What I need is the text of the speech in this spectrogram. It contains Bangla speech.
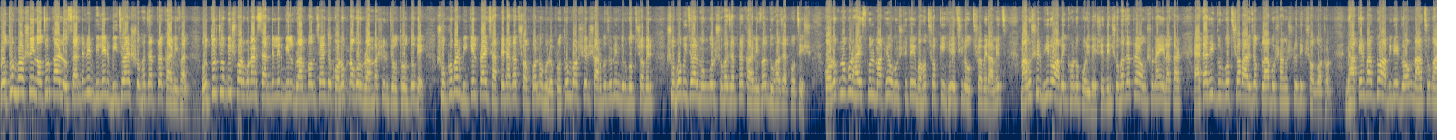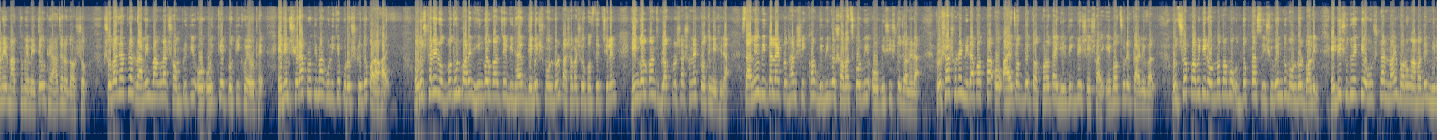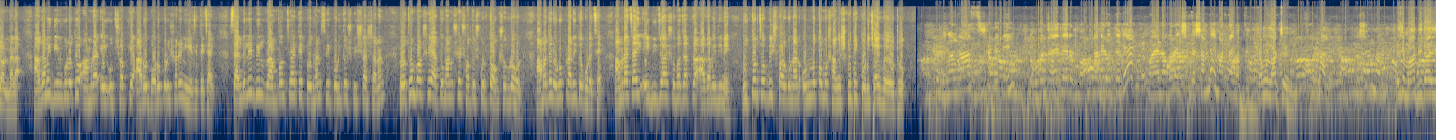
প্রথম বর্ষে নজর কাড়ল স্যান্ডেলের বিলের বিজয়ের শোভাযাত্রা কার্নিভাল। উত্তর চব্বিশ পরগনার স্যান্ডেলের বিল গ্রাম পঞ্চায়েত ও কনকনগর গ্রামবাসীর যৌথ উদ্যোগে শুক্রবার বিকেল প্রায় চারটে নাগাদ সম্পন্ন হলো প্রথম বর্ষের সার্বজনীন দুর্গোৎসবের শুভ বিজয়ের মঙ্গল শোভাযাত্রা কার্নিভাল দু হাজার পঁচিশ। কনকনগর হাইস্কুল মাঠে অনুষ্ঠিত এই মহোৎসবকে ঘিরে ছিল উৎসবের আমেজ, মানুষের ভিড় ও আবেগঘন পরিবেশ। এদিন শোভাযাত্রায় অংশ নেয় এলাকার একাধিক দুর্গোৎসব আয়োজক ক্লাব ও সাংস্কৃতিক সংগঠন। ঢাকের বাদ্য, আবিরের রং, নাচ ও গানের মাধ্যমে মেতে ওঠে হাজারো দর্শক। শোভাযাত্রা গ্রামীণ বাংলার সম্প্রীতি ও ঐক্যের প্রতীক হয়ে ওঠে। এদিন সেরা প্রতিমাগুলিকে পুরস্কৃত করা হয়। অনুষ্ঠানের উদ্বোধন করেন হিঙ্গলগঞ্জের বিধায়ক দেবেশ মণ্ডল, পাশাপাশি উপস্থিত ছিলেন হিঙ্গলগঞ্জ ব্লক প্রশাসনের প্রতিনিধিরা। স্থানীয় বিদ্যালয়ের প্রধান শিক্ষক, বিভিন্ন সমাজকর্মী ও বিশিষ্ট জনেরা প্রশাসনের নিরাপত্তা ও আয়োজকদের তৎপরতায় নির্বিঘ্নে শেষ হয় এবছরের কার্নিভাল। উৎসব কমিটির অন্যতম উদ্যোক্তা শ্রী শুভেন্দু মণ্ডল বলেন, এটি শুধু একটি অনুষ্ঠান নয়, বরং আমাদের মিলন মেলা। আগামী দিনগুলোতেও আমরা এই উৎসবকে আরও বড় পরিসরে নিয়ে যেতে চাই। স্যান্ডেলের বিল গ্রাম পঞ্চায়েতের প্রধান শ্রী পরিতোষ বিশ্বাস জানান, প্রথম বর্ষে এত মানুষের স্বতঃস্ফূর্ত অংশগ্রহণ আমাদের অনুপ্রাণিত করেছে। আমরা চাই এই বিজয়া শোভাযাত্রা আগামী দিনে উত্তর চব্বিশ পরগনার অন্যতম সাংস্কৃতিক পরিচয় হয়ে উঠুক। হিঙ্গলগাছ সাকেরবিল পঞ্চায়েতের প্রধানের উদ্যোগে ময়নগর স্কুলের সামনে এই মাঠটাই হচ্ছে। কেমন লাগছে? ভালো। ভীষণ ভালো। এই যে মা বিদায়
